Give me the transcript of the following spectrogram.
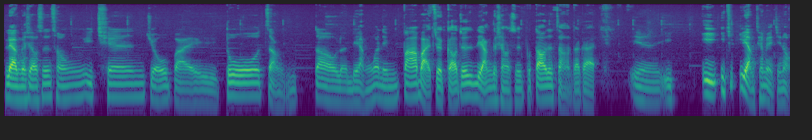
两个小时从一千九百多涨到了两万零八百，最高就是两个小时不到就涨了大概一一一一一两千美金哦。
